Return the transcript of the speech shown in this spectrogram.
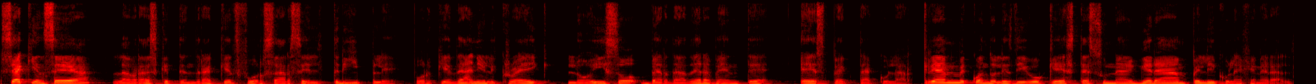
Sea quien sea, la verdad es que tendrá que esforzarse el triple porque Daniel Craig lo hizo verdaderamente espectacular. Créanme cuando les digo que esta es una gran película en general.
